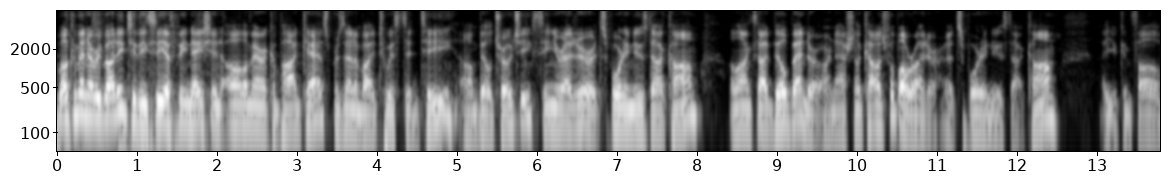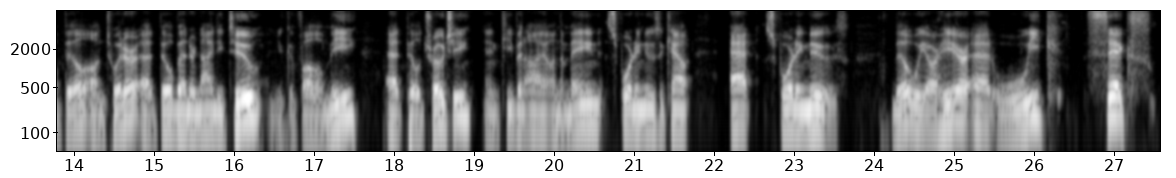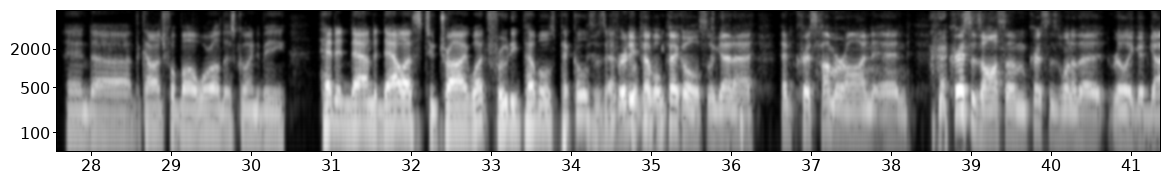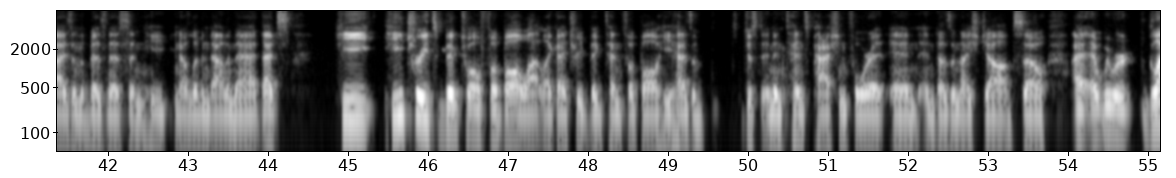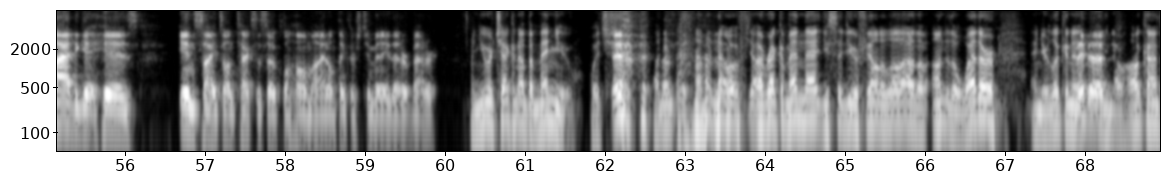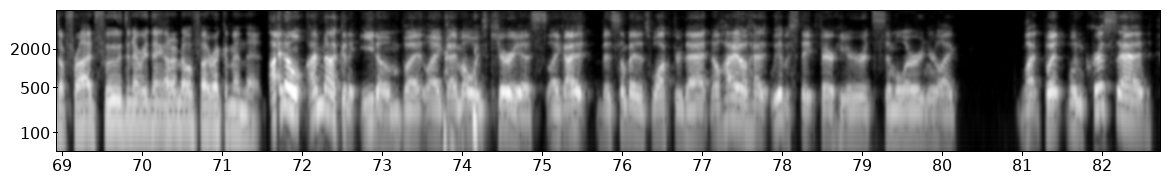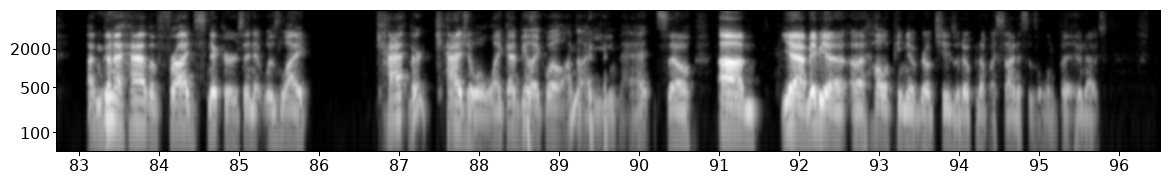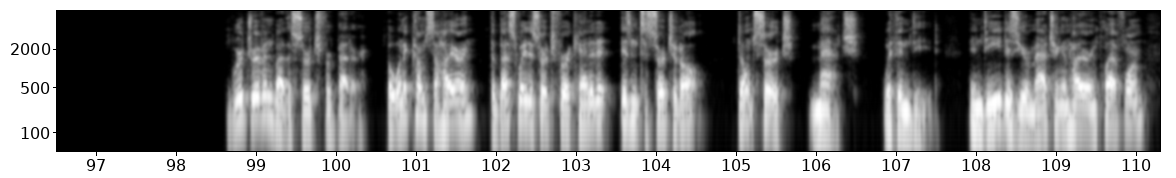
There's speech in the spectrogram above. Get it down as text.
Welcome in, everybody, to the CFB Nation All America podcast presented by Twisted Tea. I'm Bill Trocchi, senior editor at sportingnews.com, alongside Bill Bender, our national college football writer at sportingnews.com. Uh, you can follow Bill on Twitter at BillBender92, and you can follow me at Bill Trocchi, and keep an eye on the main Sporting News account at Sporting News. Bill, we are here at week six and uh, the college football world is going to be headed down to Dallas to try what fruity pebbles pickles is that fruity pebble we... pickles? We got a had Chris Hummer on, and Chris is awesome. Chris is one of the really good guys in the business, and he you know living down in that that's he he treats Big Twelve football a lot like I treat Big Ten football. He has a just an intense passion for it and and does a nice job. So I, we were glad to get his insights on Texas, Oklahoma. I don't think there's too many that are better. And you were checking out the menu, which I don't I don't know if I recommend that. You said you were feeling a little out of the under the weather and you're looking at that, you know all kinds of fried foods and everything. I don't know if I recommend that. I don't I'm not going to eat them, but like I'm always curious. Like I as somebody that's walked through that. And Ohio has we have a state fair here. It's similar and you're like what? But when Chris said I'm going to have a fried Snickers and it was like cat very casual. Like I'd be like, well, I'm not eating that. So um yeah, maybe a, a jalapeno grilled cheese would open up my sinuses a little bit. Who knows? We're driven by the search for better. But when it comes to hiring, the best way to search for a candidate isn't to search at all. Don't search, match with Indeed. Indeed is your matching and hiring platform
